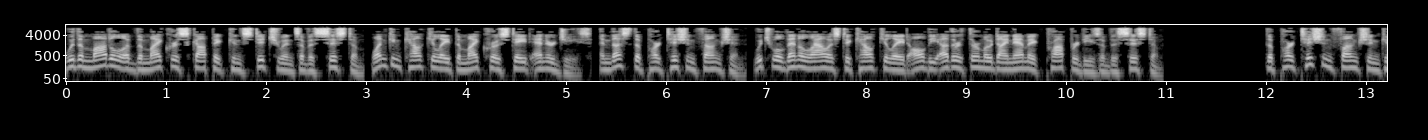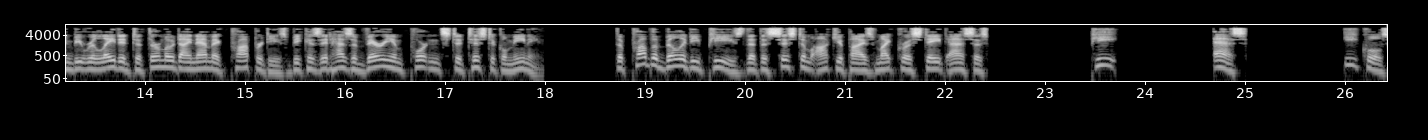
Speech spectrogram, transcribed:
With a model of the microscopic constituents of a system, one can calculate the microstate energies, and thus the partition function, which will then allow us to calculate all the other thermodynamic properties of the system. The partition function can be related to thermodynamic properties because it has a very important statistical meaning. The probability p's that the system occupies microstate S is p s equals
